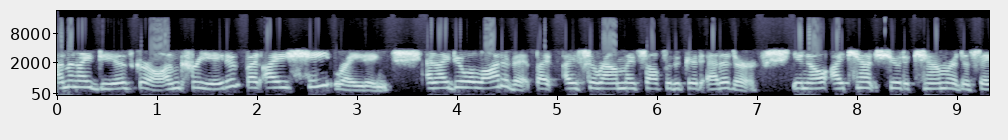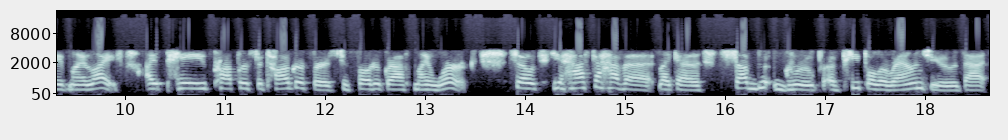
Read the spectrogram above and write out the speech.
I'm an ideas girl. I'm creative, but I hate writing. And I do a lot of it, but I surround myself with a good editor. You know, I can't shoot a camera to save my life. I pay proper photographers to photograph my work. So you have to have a like a subgroup of people around you that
